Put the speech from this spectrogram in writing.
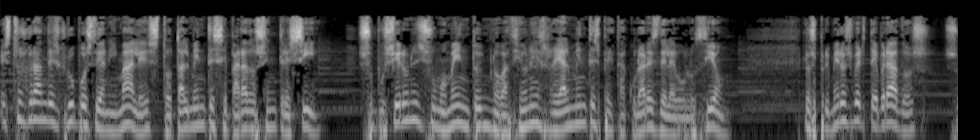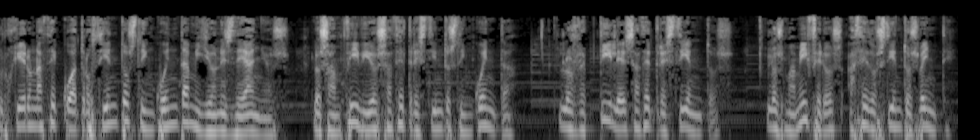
Estos grandes grupos de animales, totalmente separados entre sí, supusieron en su momento innovaciones realmente espectaculares de la evolución, los primeros vertebrados surgieron hace 450 millones de años, los anfibios hace 350, los reptiles hace 300, los mamíferos hace 220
